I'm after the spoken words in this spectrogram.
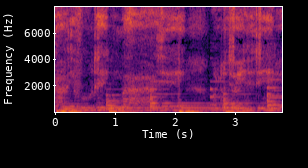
Mbaye, you faut t'aider, Mbaye, quand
